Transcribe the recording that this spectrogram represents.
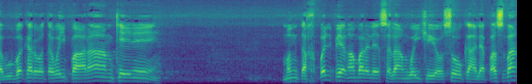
ابو بکر وته وی پارام کینه مونږ ته خپل پیغمبر علی السلام وای چې یو سو کال پس به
